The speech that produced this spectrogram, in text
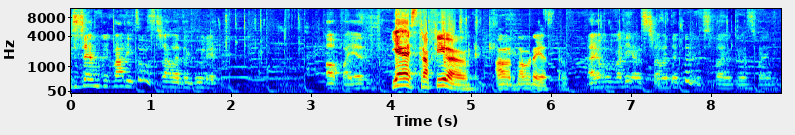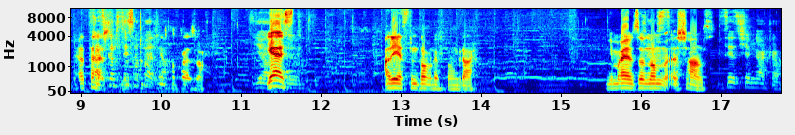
żem wywalił tą strzałę do góry. Opa, jest. Jest, trafiłem! Ale dobry jestem. A ja wywaliłem strzałę do góry w swoją, w swoją. Ja też. Skocz tej saperza. Nie popełnię. Ja, Jest! Ale jestem dobry w tą grę. Nie mają ze mną szans. Zjedz ziemniaka.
